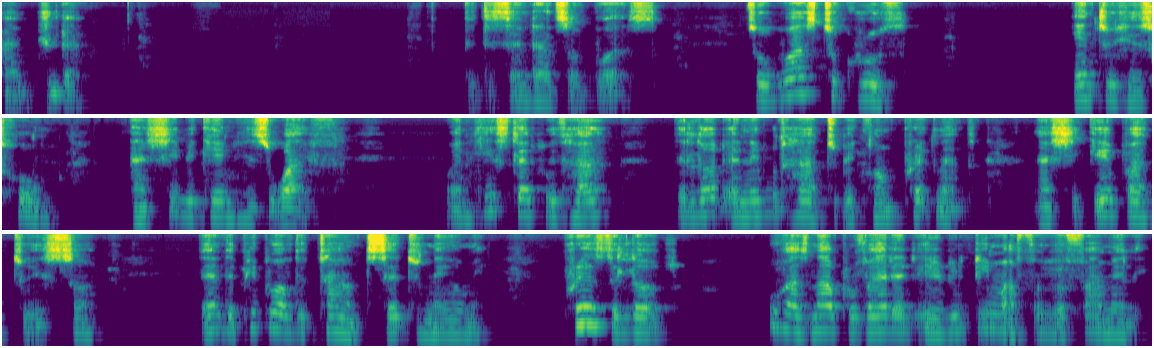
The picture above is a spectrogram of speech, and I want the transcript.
and Judah, the descendants of Boaz. So Boaz took Ruth into his home and she became his wife. When he slept with her, the Lord enabled her to become pregnant and she gave birth to a son. Then the people of the town said to Naomi, Praise the Lord, who has now provided a redeemer for your family.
